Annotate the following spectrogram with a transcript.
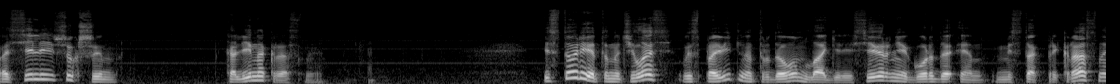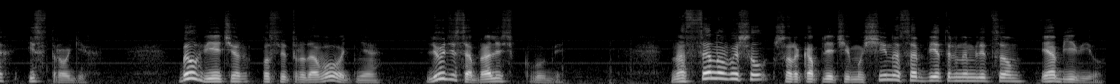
Василий Шукшин. Калина красная. История эта началась в исправительно-трудовом лагере севернее города Н, в местах прекрасных и строгих. Был вечер после трудового дня. Люди собрались в клубе. На сцену вышел широкоплечий мужчина с обветренным лицом и объявил:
